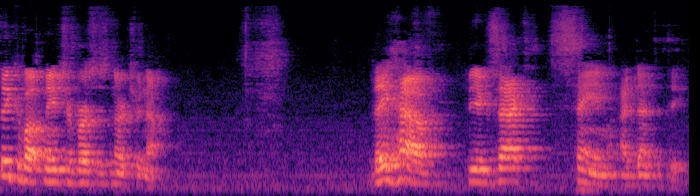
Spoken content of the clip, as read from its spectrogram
think about nature versus nurture now. They have the exact same identity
